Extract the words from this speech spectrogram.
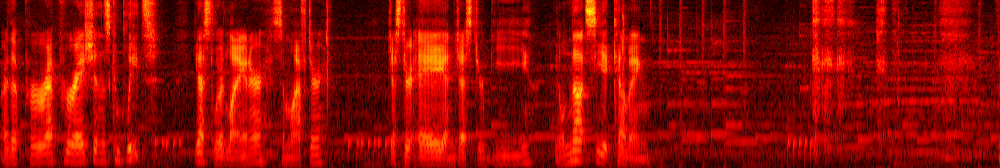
Are the preparations complete? Yes, Lord Lioner. Some laughter. Jester A and Jester B. They'll not see it coming.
